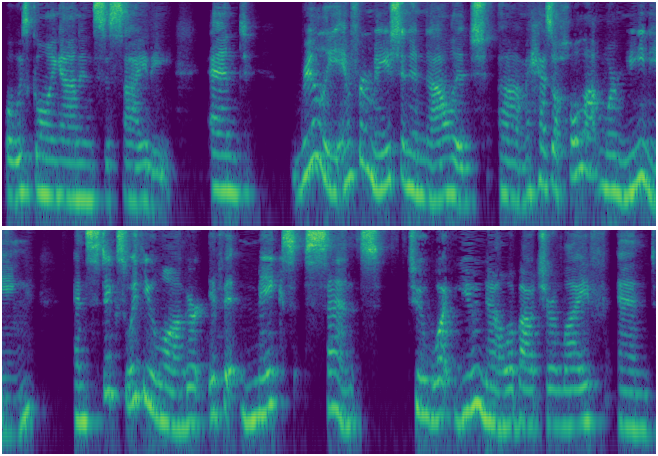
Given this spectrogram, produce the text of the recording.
what was going on in society. And really, information and knowledge um, has a whole lot more meaning and sticks with you longer if it makes sense to what you know about your life and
